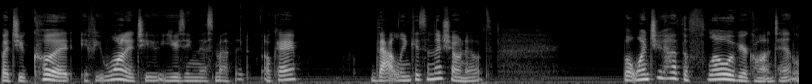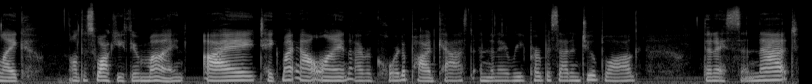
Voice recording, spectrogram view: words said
but you could if you wanted to using this method, okay? That link is in the show notes. But once you have the flow of your content, like I'll just walk you through mine, I take my outline, I record a podcast, and then I repurpose that into a blog. Then I send that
